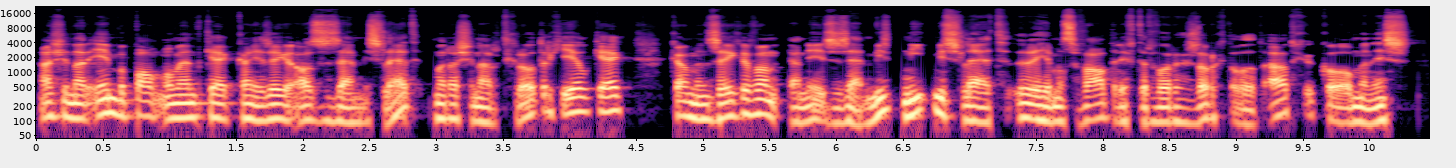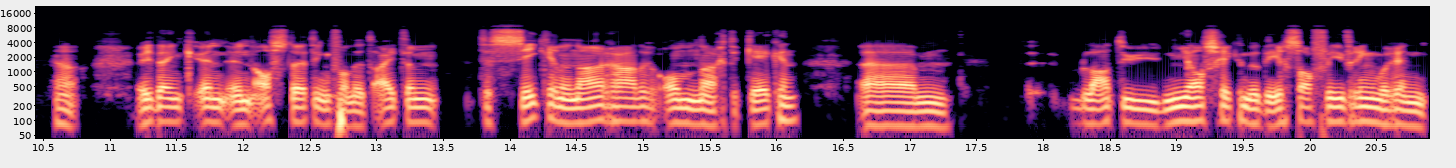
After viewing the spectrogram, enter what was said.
als je naar één bepaald moment kijkt, kan je zeggen, oh, ze zijn misleid. Maar als je naar het groter geheel kijkt, kan men zeggen van, ja nee, ze zijn niet misleid. De Hemelse Vader heeft ervoor gezorgd dat het uitgekomen is. Ja, ik denk in afsluiting van dit item, het is zeker een aanrader om naar te kijken. Um, laat u niet afschrikken door de eerste aflevering, waarin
